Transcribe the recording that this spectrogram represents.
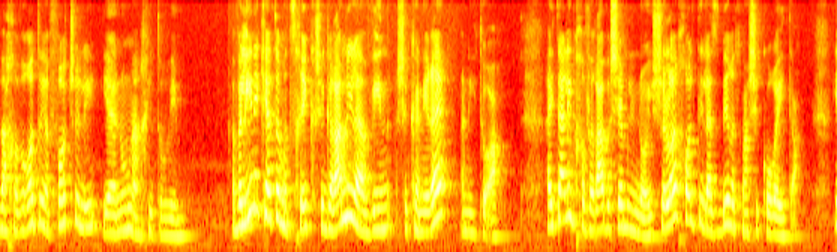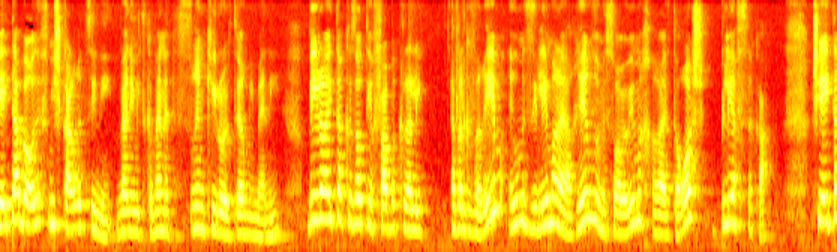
והחברות היפות שלי ייהנו מהכי טובים. אבל הנה קטע מצחיק שגרם לי להבין שכנראה אני טועה. הייתה לי חברה בשם לינוי שלא יכולתי להסביר את מה שקורה איתה. היא הייתה בעודף משקל רציני, ואני מתכוונת 20 קילו יותר ממני, והיא לא הייתה כזאת יפה בכללי. אבל גברים היו מזילים עליה ריר ומסובבים אחריה את הראש בלי הפסקה. כשהיא הייתה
